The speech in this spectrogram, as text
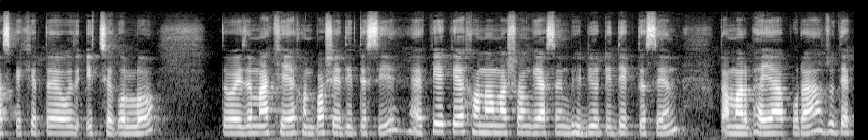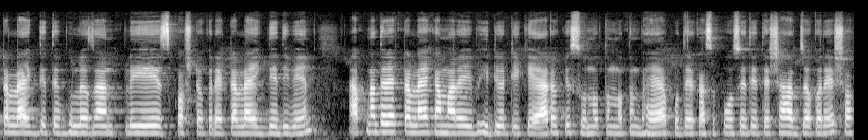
আজকে খেতে ইচ্ছে করল। তো এই যে মাখিয়ে এখন বসিয়ে দিতেছি। কে কে এখন আমার সঙ্গে আছেন, ভিডিওটি দেখতেছেন, তো আমার ভাইয়া আপুরা, যদি একটা লাইক দিতে ভুলে যান প্লিজ কষ্ট করে একটা লাইক দিয়ে দিবেন। আপনাদের একটা লাইক আমার এই ভিডিওটিকে আরও কিছু নতুন নতুন ভাইয়া আপুদের কাছে পৌঁছে দিতে সাহায্য করে। সব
